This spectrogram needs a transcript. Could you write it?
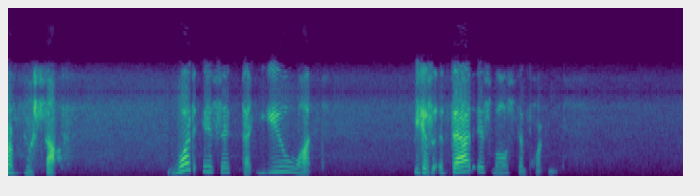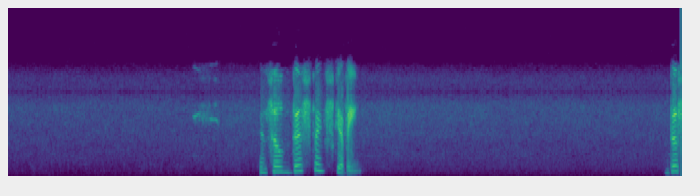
from yourself? What is it that you want? Because that is most important. And so this Thanksgiving, this,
